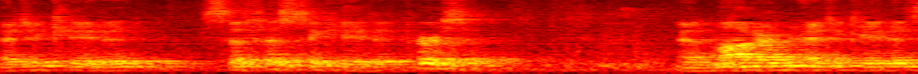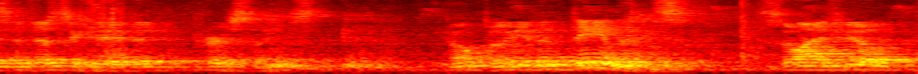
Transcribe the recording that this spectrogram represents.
educated, sophisticated person. And modern, educated, sophisticated persons don't believe in demons. So I feel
